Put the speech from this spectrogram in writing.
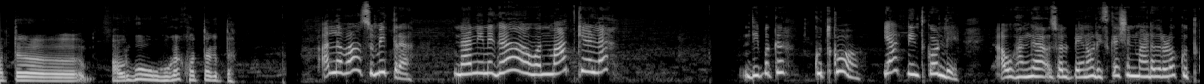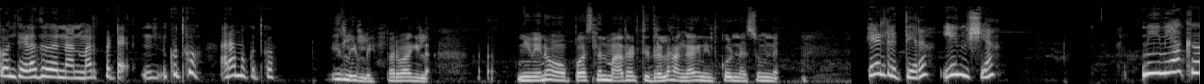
ಮತ್ತು ಅವ್ರಿಗೂ ಹೋಗಕ್ಕೆ ಹೊತ್ತಾಗುತ್ತೆ. ಅಲ್ಲವಾ ಸುಮಿತ್ರ? ನಾನು ನಿನಗ ಒಂದು ಮಾತು ಕೇಳ ದೀಪಕ ಕುತ್ಕೋ. ಯಾಕೆ ನಿಂತ್ಕೊಂಡಿ? ಅವು ಹಂಗೆ ಸ್ವಲ್ಪ ಏನೋ ಡಿಸ್ಕಷನ್ ಮಾಡೋದ್ರೊಳಗೆ ಕುತ್ಕೋ ಅಂತ ಹೇಳೋದು ನಾನು ಮರ್ತ್ಬಿಟ್ಟೆ. ಕುತ್ಕೋ ಆರಾಮಾಗಿ ಕುತ್ಕೋ. ಇರಲಿ ಇರಲಿ ಪರವಾಗಿಲ್ಲ. ನೀವೇನೋ ಪರ್ಸ್ನಲ್ ಮಾತಾಡ್ತಿದ್ರಲ್ಲ ಹಂಗಾಗಿ ನಿಂತ್ಕೊಂಡೆ ಸುಮ್ಮನೆ ಹೇಳ್ರಿತ್ತೀರ ಏನು ವಿಷಯ? ನೀನು ಯಾಕೆ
